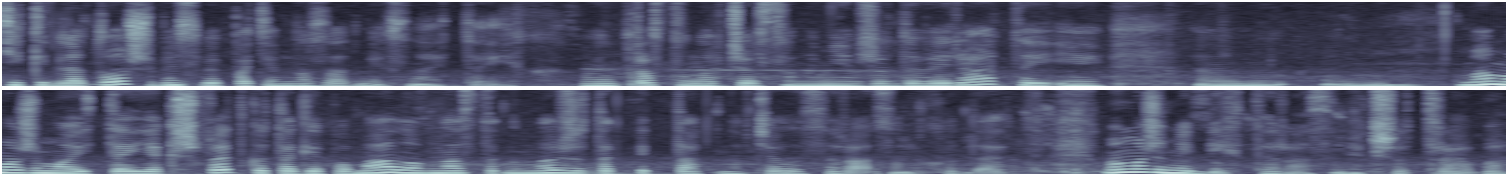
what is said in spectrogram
тільки для того, щоб він собі потім назад міг знайти їх. Він просто навчився мені вже довіряти, і ем, ми можемо йти як швидко, так і помало. В нас так ми вже так під так навчилися разом ходити. Ми можемо і бігти разом, якщо треба.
